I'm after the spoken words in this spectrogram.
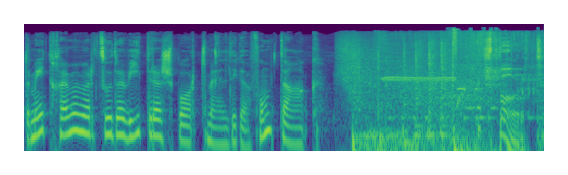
Damit kommen wir zu den weiteren Sportmeldungen vom Tag. Sport.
